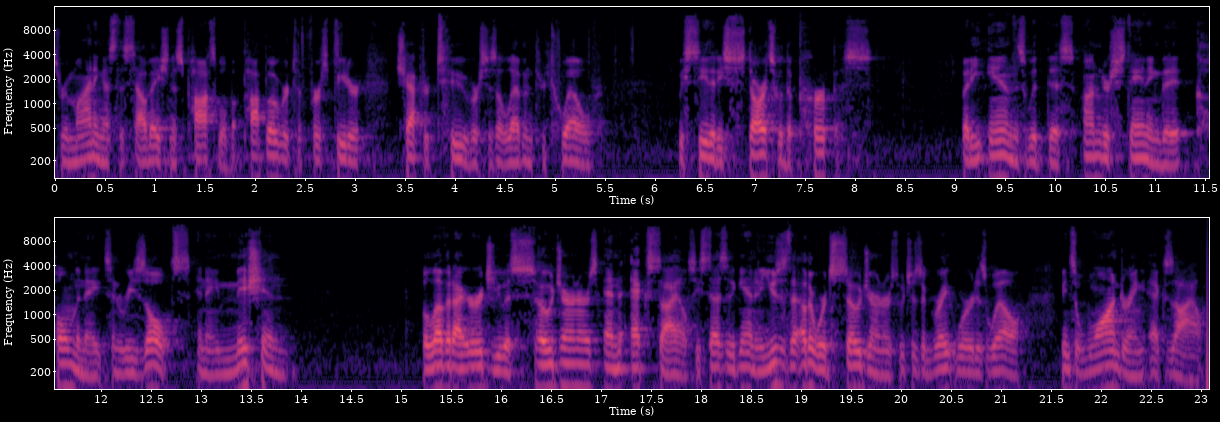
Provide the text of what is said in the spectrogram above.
is reminding us that salvation is possible. But pop over to 1 Peter chapter 2, verses 11 through 12. We see that he starts with a purpose, but he ends with this understanding that it culminates and results in a mission. Beloved, I urge you as sojourners and exiles. He says it again, and he uses the other word sojourners, which is a great word as well. It means a wandering exile.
